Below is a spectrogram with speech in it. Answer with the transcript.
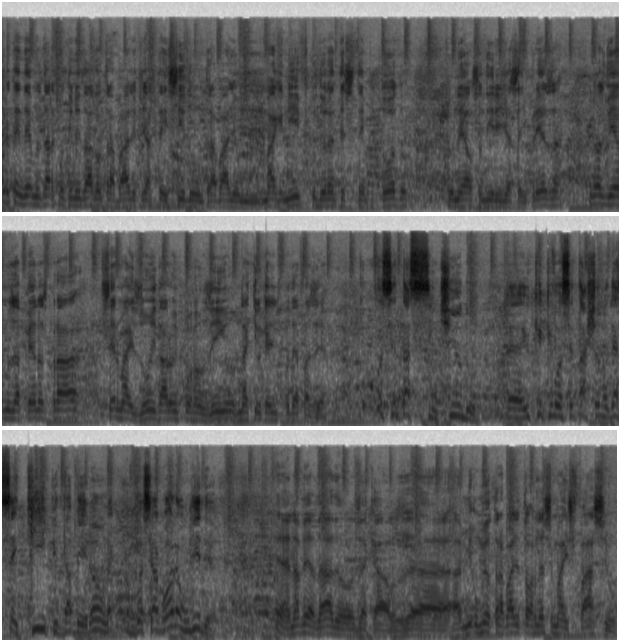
Pretendemos dar continuidade a um trabalho que já tem sido um trabalho magnífico durante esse tempo todo, que o Nelson dirige essa empresa. E nós viemos apenas para ser mais um e dar um empurrãozinho naquilo que a gente puder fazer. Você está se sentindo é, e o que, que você está achando dessa equipe da Beirão? Né? Você agora é um líder. É, na verdade, Zé Carlos, a, a, o meu trabalho torna-se mais fácil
